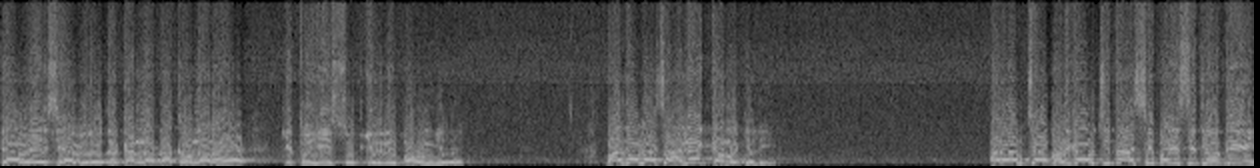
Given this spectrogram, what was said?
त्यावेळेस या विरोधकांना दाखवणार आहे की तू ही सुतगिरणी पाहून घे. बांधवांना अनेक कामं केली. अरे आमच्या भडगावची तर अशी परिस्थिती होती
